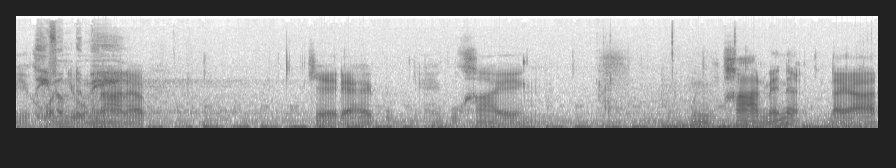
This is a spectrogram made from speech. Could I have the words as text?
มีคนอยู่ข้างหน้านะครับ โอเค เดี๋ยวให้กูให้กูฆ่าเอง มึงพลาดไหมเนี่ยไดอาร์ต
